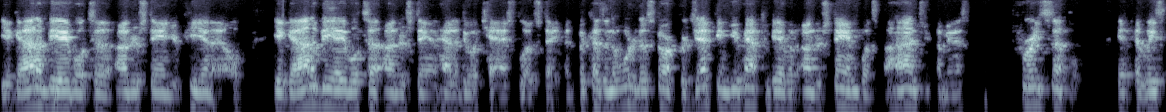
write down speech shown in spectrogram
You gotta be able to understand your P and L. You gotta be able to understand how to do a cash flow statement because in order to start projecting, you have to be able to understand what's behind you. I mean, it's pretty simple, at least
